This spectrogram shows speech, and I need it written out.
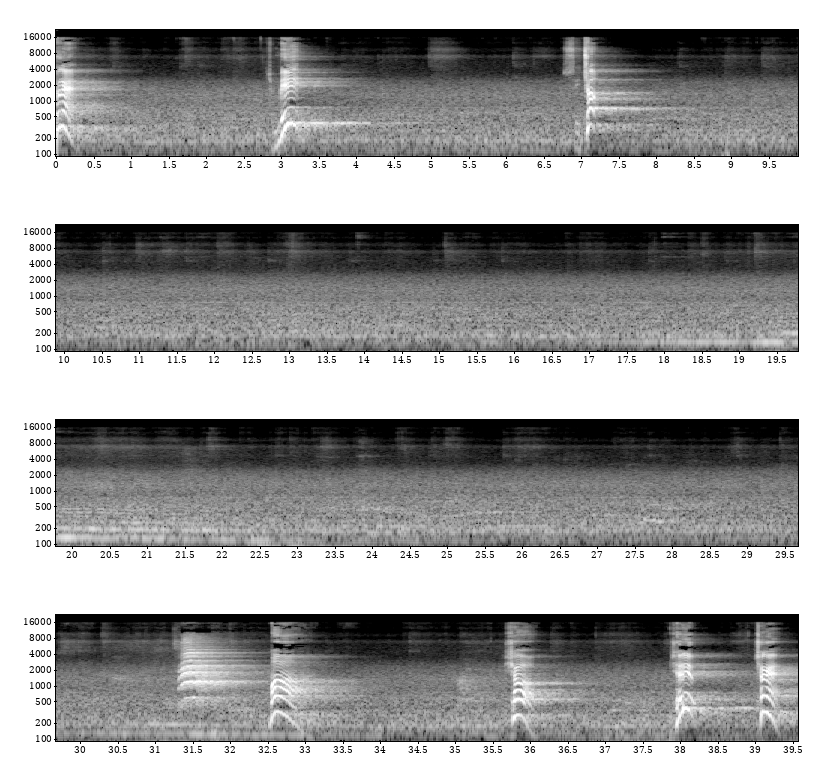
thương à chuẩn bị. Suy trọng 마. 셔, 재료, 청해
